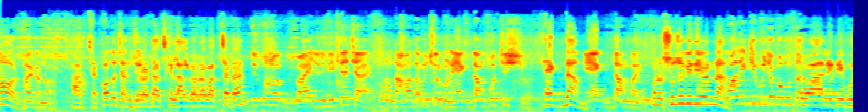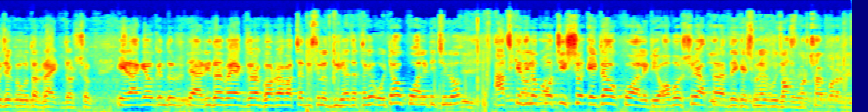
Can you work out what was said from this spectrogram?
নর? হয় এটা নয় আচ্ছা কত চান জোড়াটা আজকে লালগড়া বাচ্চাটা? যদি কোনো ভাই যদি নিতে চায় কোনো দামাদামি চলবে না একদম পঁচিশশো। একদম? একদম ভাই। কোনো সুযোগই দিবেন না? কোয়ালিটি বুঝে কবুতর। কোয়ালিটি বুঝে কবুতর রাইট দর্শক। এর আগেও কিন্তু হৃদয় ভাই এক জোড়া গড়রা বাচ্চা দিছিল দুই হাজার টাকা। ওইটাও কোয়ালিটি ছিল। আজকে দিল পঁচিশশো এটাও কোয়ালিটি অবশ্যই আপনারা দেখে শুনে বুঝে নেবেন।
